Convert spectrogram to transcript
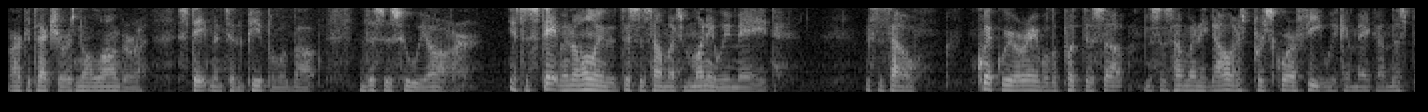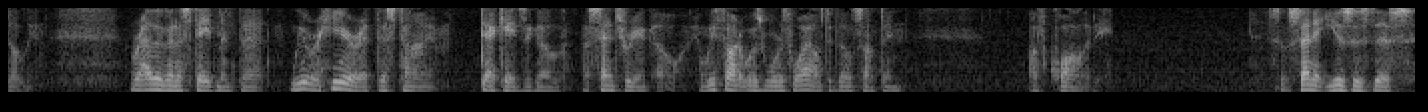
Architecture is no longer a statement to the people about this is who we are. It's a statement only that this is how much money we made. This is how quick we were able to put this up. This is how many dollars per square feet we can make on this building rather than a statement that we were here at this time, decades ago, a century ago, and we thought it was worthwhile to build something of quality. So Sennett uses this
